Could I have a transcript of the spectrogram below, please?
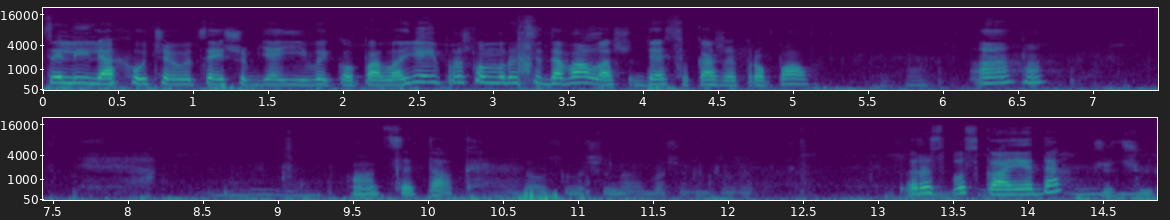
Це Ліля хоче оцей, щоб я її викопала. Я їй в прошлому році давала, ж десь, каже, пропав. Ага. Оце так. Да, ось бачиш, він вже Розпускає, так? Да? чуть-чуть.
